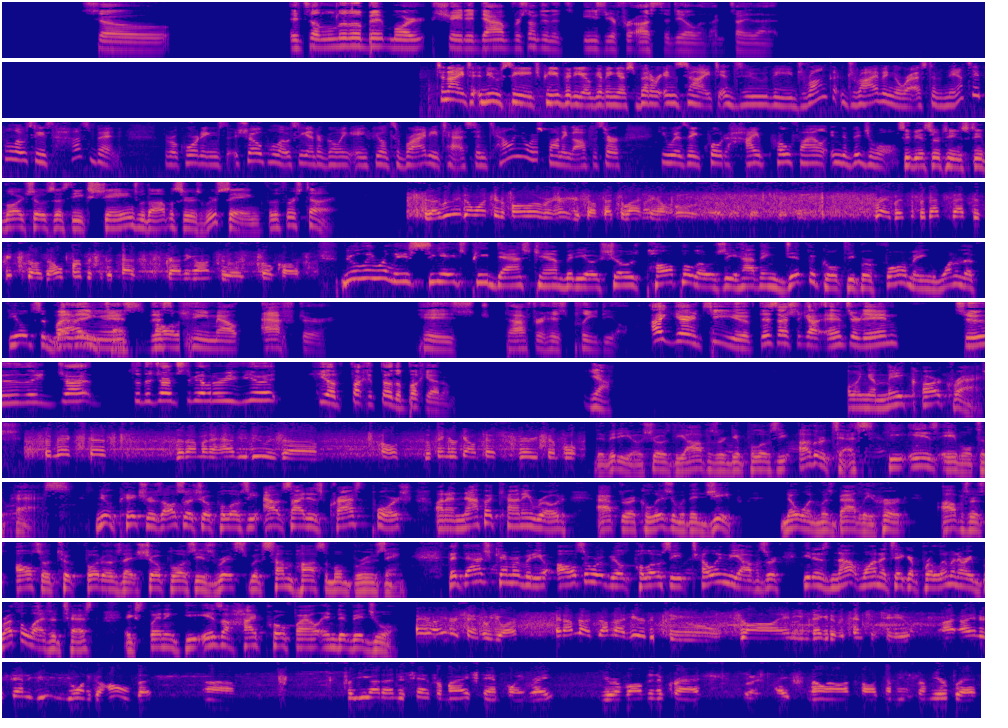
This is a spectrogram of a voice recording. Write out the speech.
so it's a little bit more shaded down for something that's easier for us to deal with. I can tell you that. Tonight, a new CHP video giving us better insight into the drunk driving arrest of Nancy Pelosi's husband. The recordings show Pelosi undergoing a field sobriety test and telling a responding officer he was a, quote, high profile individual. CBS 13 Steve Large shows us the exchange with officers we're seeing for the first time. I really don't want you to fall over and hurt yourself. That's the last thing I'm. Right, but but that that defeats the, the whole purpose of the test, grabbing onto a patrol car. Newly released CHP dash cam video shows Paul Pelosi having difficulty performing one of the field My sobriety thing tests. is, this following- came out after his after his plea deal. I guarantee you, if this actually got entered in to the judge to the judge to be able to review it, he'll fucking throw the book at him. Yeah. Following a May car crash. The next test that I'm going to have you do is uh, called the finger count test. It's very simple. The video shows the officer give Pelosi other tests he is able to pass. New pictures also show Pelosi outside his crashed Porsche on a Napa County road after a collision with a Jeep. No one was badly hurt. Officers also took photos that show Pelosi's wrists with some possible bruising. The dash camera video also reveals Pelosi telling the officer he does not want to take a preliminary breathalyzer test, explaining he is a high profile individual. I, understand who you are, and I'm not I'm not here to, to draw any negative attention to you. I, I understand that you you want to go home, but um, but you got to understand from my standpoint, right? You're involved in a crash. Right. I smell alcohol coming from your breath.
